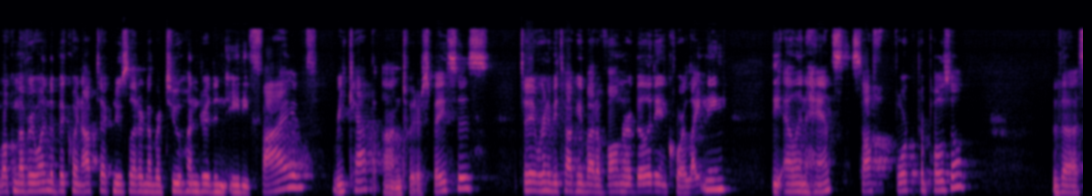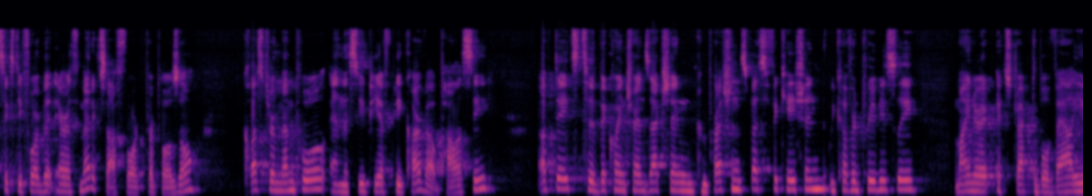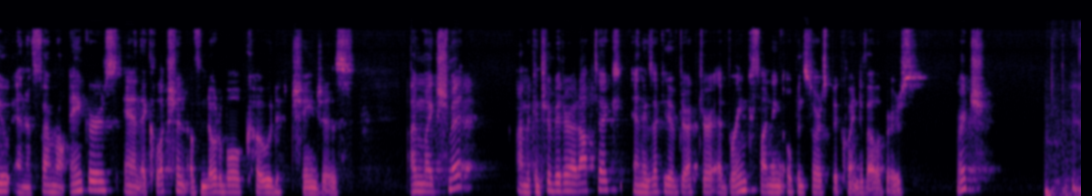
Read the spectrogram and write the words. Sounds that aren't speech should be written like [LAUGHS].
Welcome, everyone, to Bitcoin Optech newsletter number 285 recap on Twitter Spaces. Today, we're going to be talking about a vulnerability in Core Lightning, the LNhance soft fork proposal, the 64 bit arithmetic soft fork proposal, cluster mempool, and the CPFP carve out policy. Updates to Bitcoin transaction compression specification we covered previously miner extractable value and ephemeral anchors, and a collection of notable code changes. I'm Mike Schmidt. I'm a contributor at Optech and executive director at Brink, funding open source Bitcoin developers. Murch?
